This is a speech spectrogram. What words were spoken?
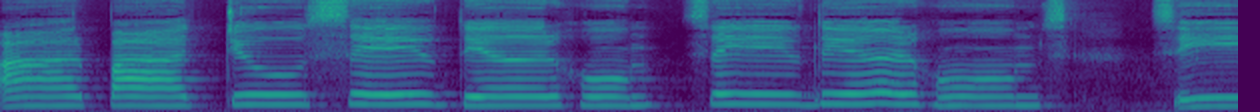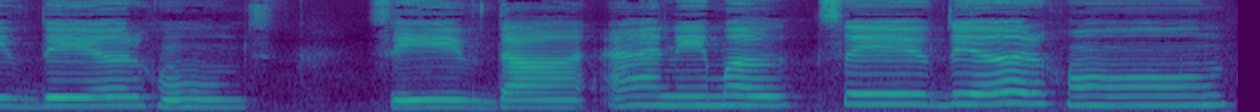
our part to save their home, save their homes, save their homes. Save the animal, save their home,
